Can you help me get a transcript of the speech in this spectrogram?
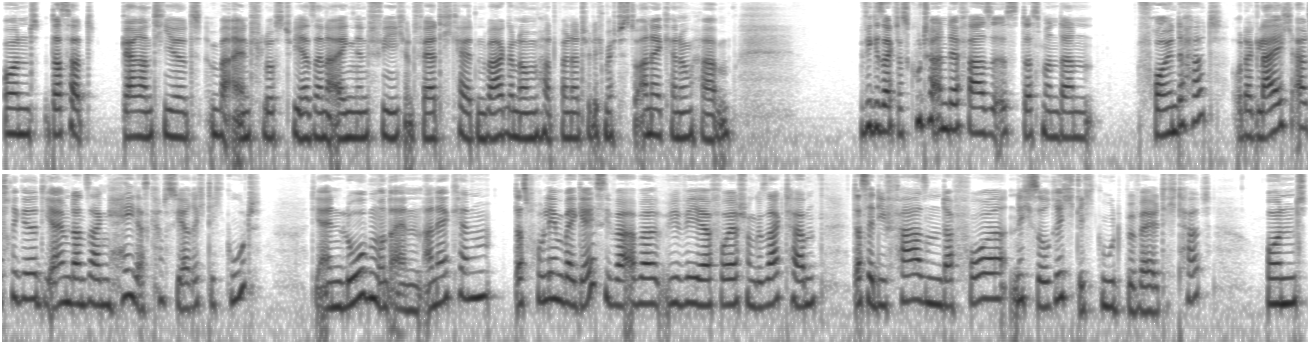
Und das hat garantiert beeinflusst, wie er seine eigenen Fähig und Fertigkeiten wahrgenommen hat, weil natürlich möchtest du Anerkennung haben. Wie gesagt, das Gute an der Phase ist, dass man dann Freunde hat oder Gleichaltrige, die einem dann sagen, hey, das kannst du ja richtig gut, die einen loben und einen anerkennen. Das Problem bei Gacy war aber, wie wir ja vorher schon gesagt haben, dass er die Phasen davor nicht so richtig gut bewältigt hat und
